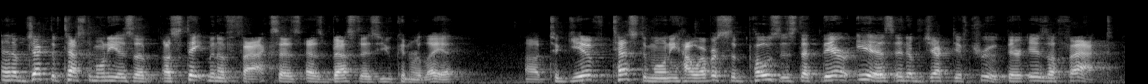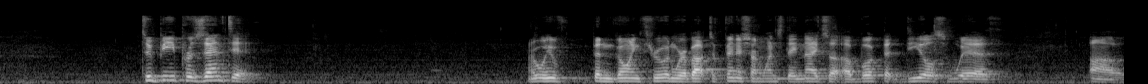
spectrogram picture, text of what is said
an objective testimony is a, a, statement of facts as, as best as you can relay it. Uh, to give testimony, however, supposes that there is an objective truth, there is a fact to be presented. We've been going through, and we're about to finish on Wednesday nights, a, a book that deals with uh,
